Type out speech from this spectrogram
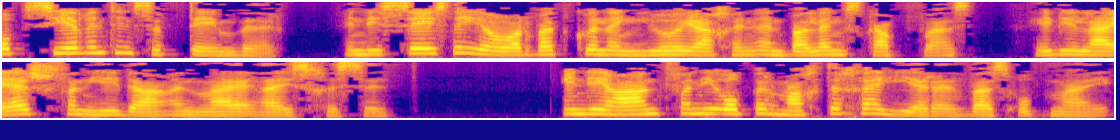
Op 17 september, in die zesde jaar wat koning Joachim in ballingskap was, het die leiers van Juda in my huis gezet. In die hand van die oppermachtige Heere was op mij.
